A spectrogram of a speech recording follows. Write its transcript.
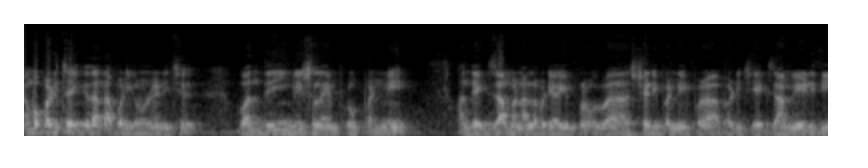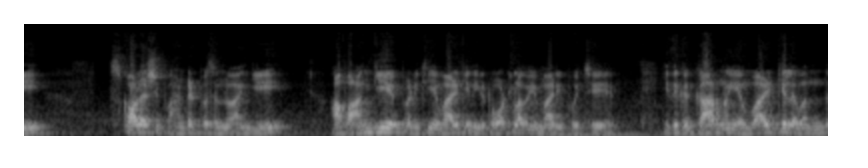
நம்ம படித்தா இங்கே தான் நான் படிக்கணும்னு நினச்சி வந்து இங்கிலீஷெல்லாம் இம்ப்ரூவ் பண்ணி அந்த எக்ஸாமை நல்லபடியாக இம்ப்ரூவ் ஸ்டடி பண்ணி படித்து எக்ஸாம் எழுதி ஸ்காலர்ஷிப் ஹண்ட்ரட் பர்சன்ட் வாங்கி அப்போ அங்கேயே படித்து என் வாழ்க்கை இன்றைக்கி டோட்டலாகவே மாறி போச்சு. இதுக்கு காரணம் என் வாழ்க்கையில் வந்த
